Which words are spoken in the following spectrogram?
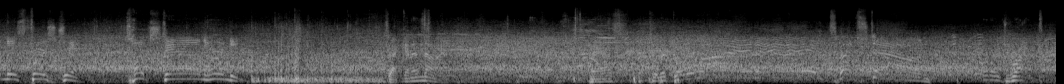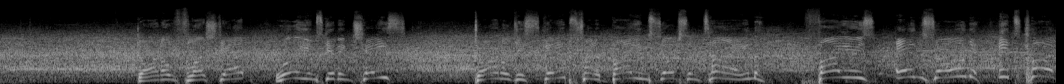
on this first trip. Touchdown, Herndon. Second and nine. Pass to the goal line and a touchdown. Darnold right. Darnold flushed out. Williams giving chase. Darnold escapes, trying to buy himself some time. Fires end zone. It's caught.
